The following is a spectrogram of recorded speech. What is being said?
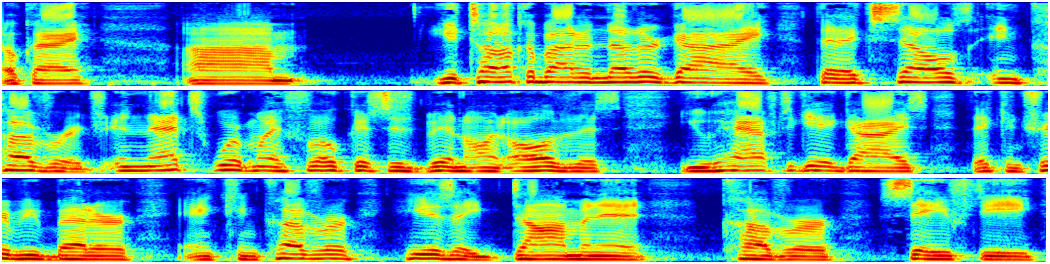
Okay. Um, you talk about another guy that excels in coverage, and that's what my focus has been on all of this. You have to get guys that contribute better and can cover. He is a dominant cover safety.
